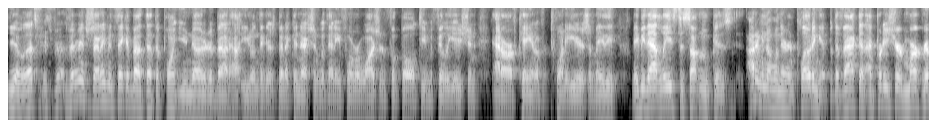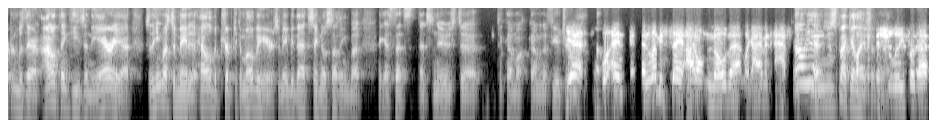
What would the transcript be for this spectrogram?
Yeah, well, that's it's very interesting. I didn't even think about that. The point you noted about how you don't think there's been a connection with any former Washington football team affiliation at RFK in over 20 years, and maybe maybe that leads to something because I don't even know when they're imploding it. But the fact that I'm pretty sure Mark Rypien was there, and I don't think he's in the area, so he must have made a hell of a trip to come over here. So maybe that signals something. But I guess that's that's news to to come up come in the future. Yeah. Well, and and let me say, I don't know that. Like, I haven't asked. Oh yeah, just speculation. yeah. officially for that.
